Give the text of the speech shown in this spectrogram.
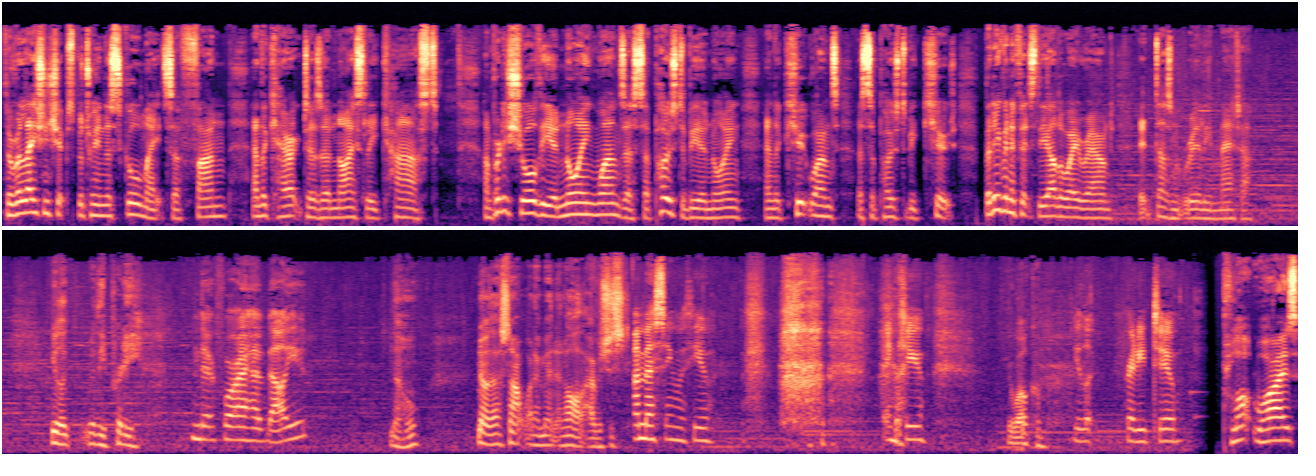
The relationships between the schoolmates are fun, and the characters are nicely cast. I'm pretty sure the annoying ones are supposed to be annoying, and the cute ones are supposed to be cute. But even if it's the other way around, it doesn't really matter. You look really pretty. Therefore, I have value? No. No, that's not what I meant at all. I was just. I'm messing with you. Thank you. You're welcome. You look pretty too. Plot wise,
